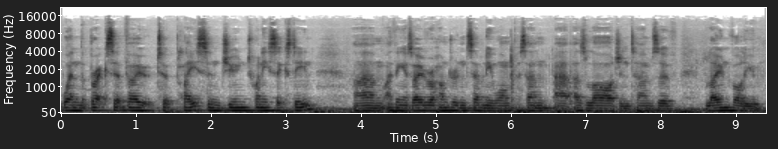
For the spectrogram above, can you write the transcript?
when the Brexit vote took place in June 2016. Um, I think it's over 171% as large in terms of loan volume.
